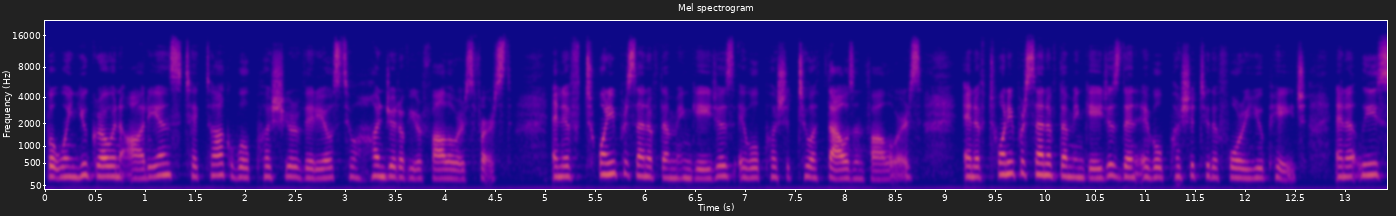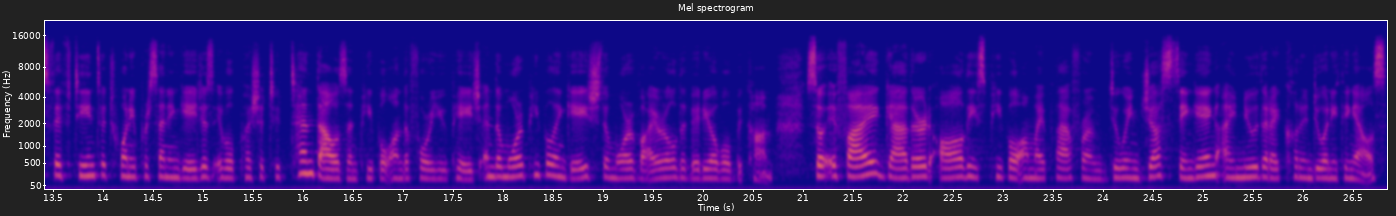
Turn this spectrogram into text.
but when you grow an audience, TikTok will push your videos to 100 of your followers first. And if 20% of them engages, it will push it to 1000 followers. And if 20% of them engages, then it will push it to the for you page. And at least 15 to 20% engages, it will push it to 10,000 people on the for you You page. And the more people engage, the more viral the video will become. So if I gathered all these people on my platform doing just singing, I knew that I couldn't do anything else.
